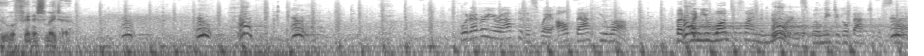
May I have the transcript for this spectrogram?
We will finish later. Whatever you're after this way, I'll back you up. But when you want to find the Norns, we'll need to go back to the sled.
